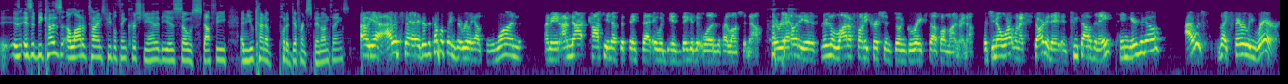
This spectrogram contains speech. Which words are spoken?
is is it because a lot of times people think Christianity is so stuffy and you kind of put a different spin on things? Oh yeah, I would say there's a couple things that really helps me. One, I mean, I'm not cocky enough to think that it would be as big as it was if I launched it now. The reality is, there's a lot of funny Christians doing great stuff online right now. But you know what? When I started it in 2008, 10 years ago, I was like fairly rare.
